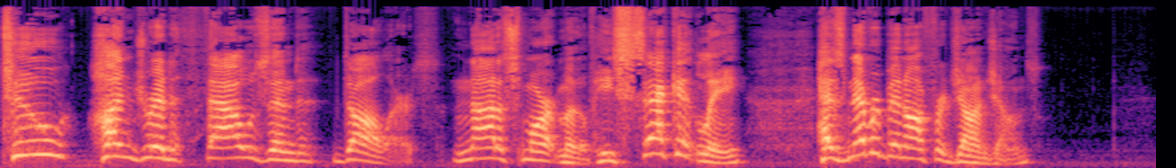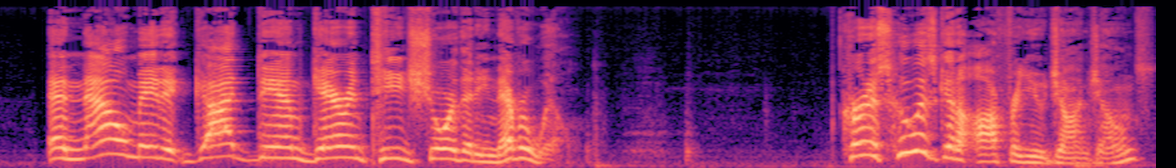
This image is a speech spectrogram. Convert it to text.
$200,000. Not a smart move. He, secondly, has never been offered Jon Jones and now made it goddamn guaranteed sure that he never will. Curtis, who is going to offer you Jon Jones?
